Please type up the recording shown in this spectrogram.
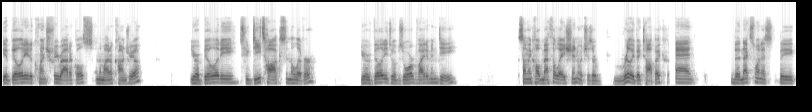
the ability to quench free radicals in the mitochondria, your ability to detox in the liver, your ability to absorb vitamin D, something called methylation, which is a really big topic. And the next one is the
